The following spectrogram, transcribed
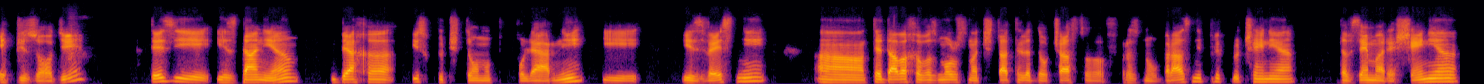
епизоди. Тези издания бяха изключително популярни и известни. А, те даваха възможност на читателя да участва в разнообразни приключения, да взема решения.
